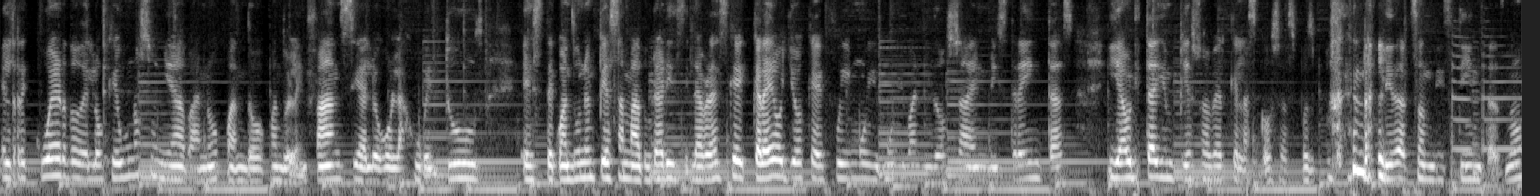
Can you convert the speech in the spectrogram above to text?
el recuerdo de lo que uno soñaba, ¿no? Cuando, cuando la infancia, luego la juventud, este, cuando uno empieza a madurar y la verdad es que creo yo que fui muy, muy vanidosa en mis treintas y ahorita yo empiezo a ver que las cosas pues en realidad son distintas, ¿no?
